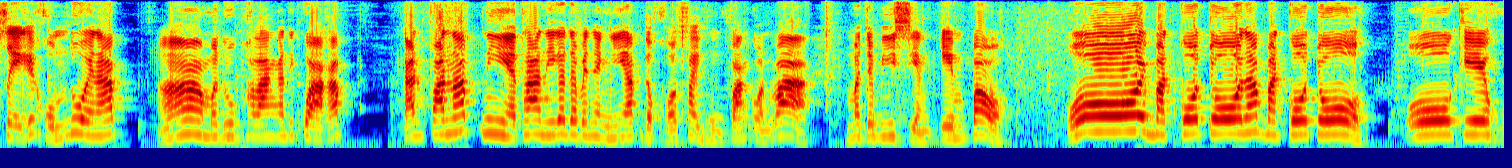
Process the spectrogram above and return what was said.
เสกให้ผมด้วยนะครับ อ่า มาดูพลังกันดีกว่าครับ การฟันครับนี่ท่านี้ก็จะเป็นอย่างนี้ครับ เดี๋ยวขอใส่หูฟังก่อนว่า มันจะมีเสียงเกมเป้า โอ้ยบัตโกโจนะบัตโกโจ โอเค โห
